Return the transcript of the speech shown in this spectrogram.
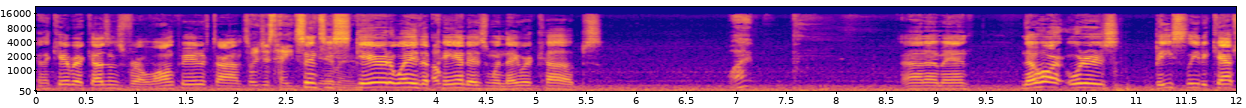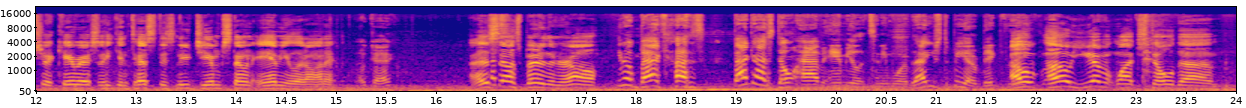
and the Care Bear cousins for a long period of time So he just hates since the he Bears. scared away the Oh. pandas when they were cubs. What? I don't know, man. No Heart orders Beastly to capture a Care Bear so he can test his new gemstone amulet on it. Okay. Uh, this sounds better than Raw. You know, bad guys. Bad guys don't have amulets anymore. But that used to be a big. thing. Oh, oh, you haven't watched old. Um,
